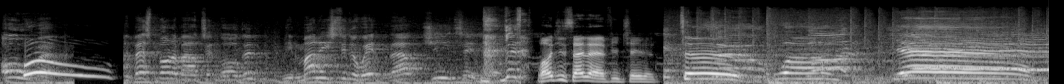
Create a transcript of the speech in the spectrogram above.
over. Woo! The best part about it, Morgan, you managed to do it without cheating. Why would you say that if you cheated? Two, one, yeah! Woohoo!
